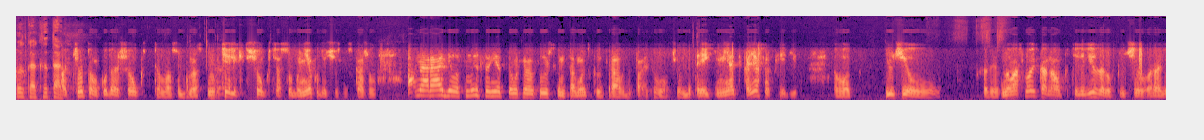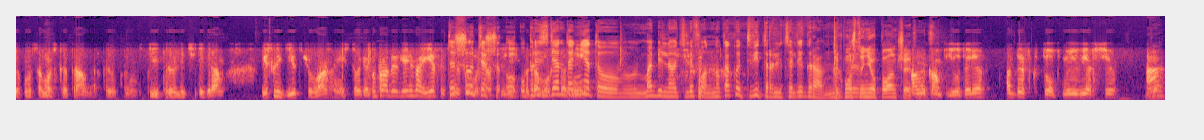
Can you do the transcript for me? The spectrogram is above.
вот как-то так. А что там, куда щелкать там особо? У нас на телеке щелкать особо некуда, честно скажу. А на радио смысла нет, потому что надо слушать комсомольскую правду. Поэтому что, батарейки менять, конечно, следит. Вот. Включил новостной канал по телевизору, включил радио «Комсомольская правда», открыл какой-нибудь Твиттер или Телеграм и следит, что важная история. Ну, правда, я не знаю, если Ты шутишь, следить, у, президента они- нету мобильного телефона. Ну какой твиттер или телеграм? Ну, Так может у него планшет? А на компьютере? А десктопную версию? А?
